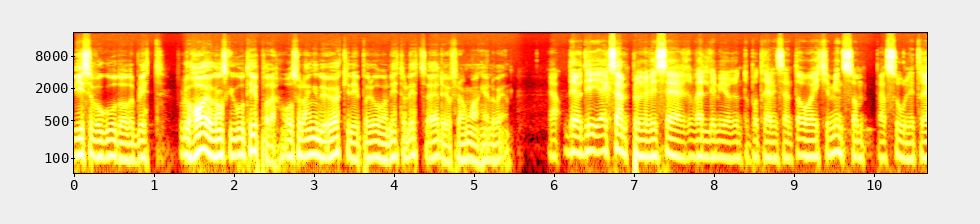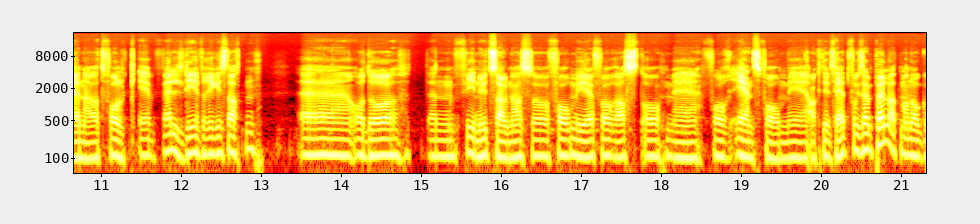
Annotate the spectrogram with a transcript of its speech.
vise hvor god du hadde blitt. For du har jo ganske god tid på det, og så lenge du øker de periodene litt og litt, så er det jo framgang hele veien. Ja, Det er jo de eksemplene vi ser veldig mye rundt om på treningssenter, og ikke minst som personlig trener, at folk er veldig ivrige i starten. Eh, og da den fine utsagnet altså for mye, for raskt og med for ensformig aktivitet, f.eks. At man òg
